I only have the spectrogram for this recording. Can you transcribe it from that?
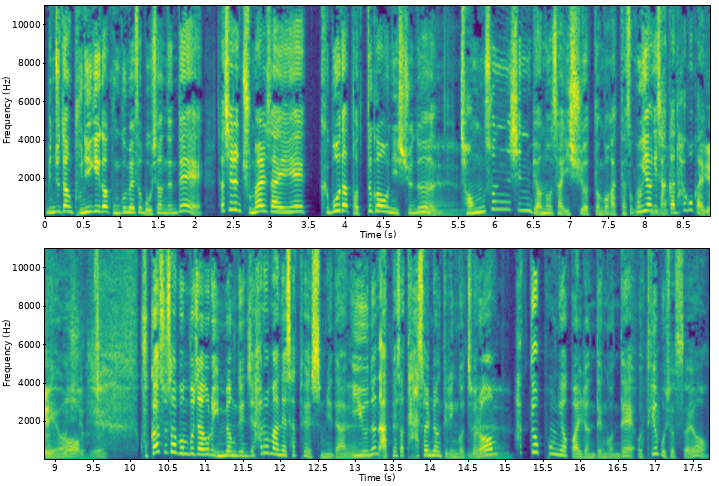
민주당 분위기가 궁금해서 모셨는데 사실은 주말 사이에 그보다 더 뜨거운 이슈는 네. 정순신 변호사 이슈였던 것 같아서 맞습니다. 그 이야기 잠깐 하고 갈게요. 예, 예. 국가수사본부장으로 임명된 지 하루 만에 사퇴했습니다. 네. 이유는 앞에서 다 설명드린 것처럼 네. 학교 폭력 관련된 건데 어떻게 보셨어요?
